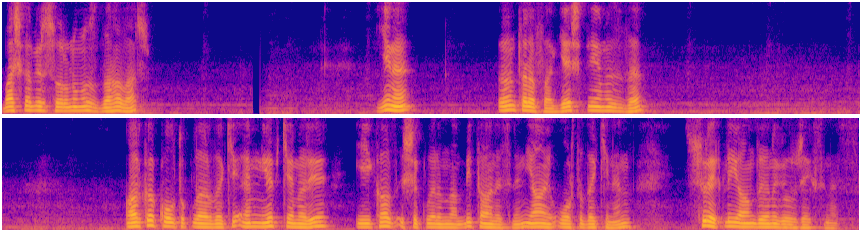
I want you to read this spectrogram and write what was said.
başka bir sorunumuz daha var. Yine ön tarafa geçtiğimizde arka koltuklardaki emniyet kemeri ikaz ışıklarından bir tanesinin yani ortadakinin sürekli yandığını göreceksiniz.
